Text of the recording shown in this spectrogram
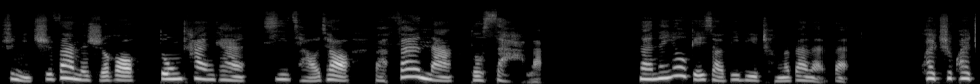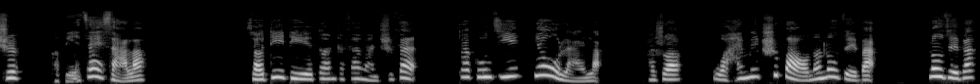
是你吃饭的时候东看看西瞧瞧，把饭呐都撒了。”奶奶又给小弟弟盛了半碗饭，快吃快吃，可别再撒了。小弟弟端着饭碗吃饭，大公鸡又来了。他说：“我还没吃饱呢，漏嘴巴，漏嘴巴，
